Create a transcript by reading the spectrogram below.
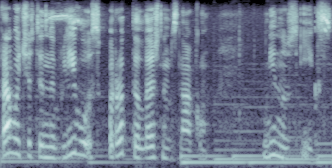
правої частини вліву з протилежним знаком. Мінус х.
